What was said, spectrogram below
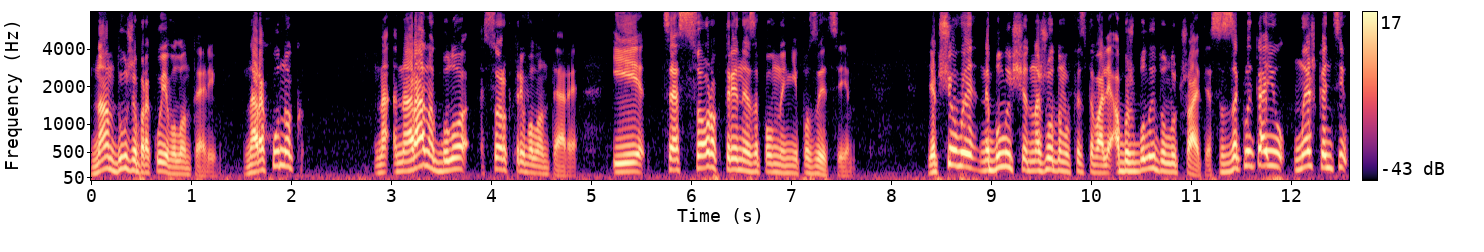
нам дуже бракує волонтерів. На рахунок на, на ранок було 43 волонтери, і це 43 незаповнені позиції. Якщо ви не були ще на жодному фестивалі або ж були, долучайтеся. Закликаю мешканців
